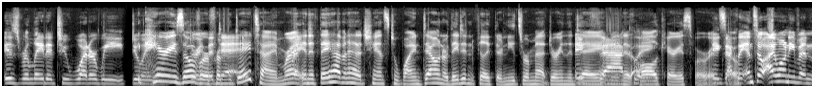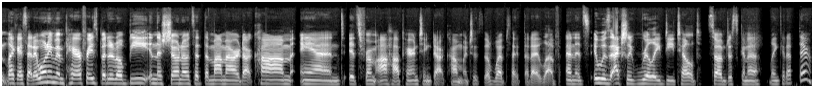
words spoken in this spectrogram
is related to what are we doing it carries over the from day. the daytime, right? Right. And if they haven't had a chance to wind down or they didn't feel like their needs were met during the day, I mean, it all carries forward. So- Exactly. And so I won't even, like I said, I won't even paraphrase, but it'll be in the show notes at themomhour.com and it's from ahaparenting.com, which is a website that I love. And it's it was actually really detailed. So I'm just gonna link it up there.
